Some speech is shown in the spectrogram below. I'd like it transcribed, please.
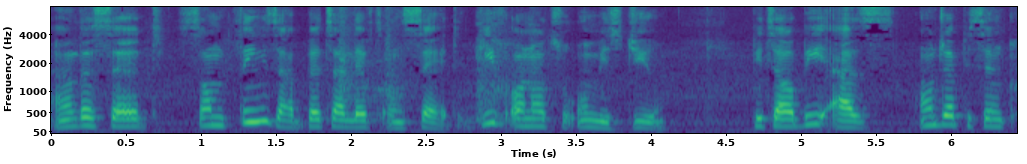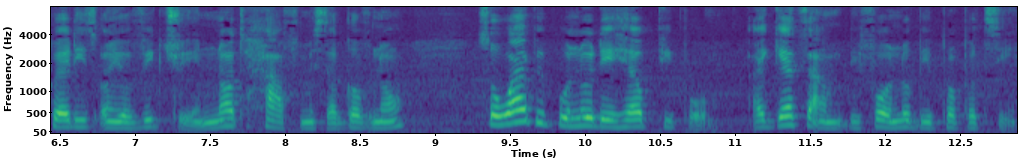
Another said, Some things are better left unsaid. Give honor to whom is due. Peter Obi has 100% credit on your victory, not half, Mr. Governor. So why people know they help people? I get them before no be property.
